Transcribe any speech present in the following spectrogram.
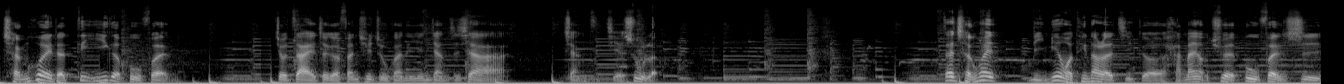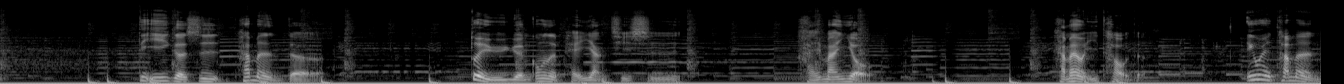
晨会的第一个部分就在这个分区主管的演讲之下，这样子结束了。在晨会。里面我听到了几个还蛮有趣的部分，是第一个是他们的对于员工的培养，其实还蛮有还蛮有一套的。因为他们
